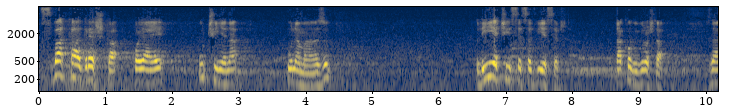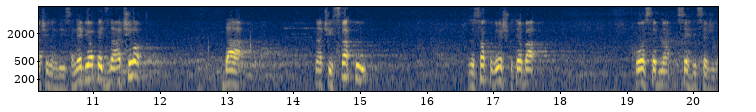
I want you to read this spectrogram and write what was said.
svaka greška koja je učinjena u namazu, liječi se sa dvije srđde. Tako bi bilo šta? Značenje hadisa. Ne bi opet značilo da znači svaku za svaku grešku treba posebna sehvi sežda.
